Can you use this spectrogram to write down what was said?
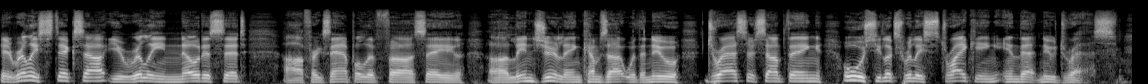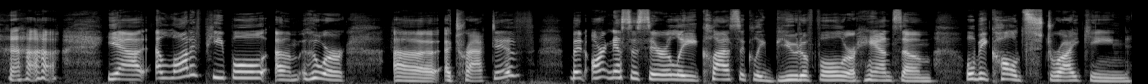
it really sticks out. You really notice it. Uh, for example, if, uh, say, uh, Lin Zhiling comes out with a new dress or something, oh, she looks really striking in that new dress. yeah, a lot of people um, who are uh, attractive but aren't necessarily classically beautiful or handsome will be called striking.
